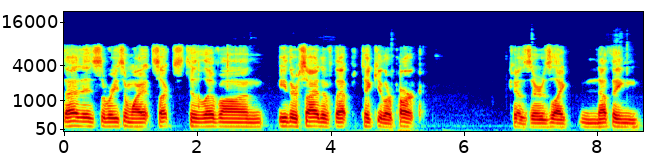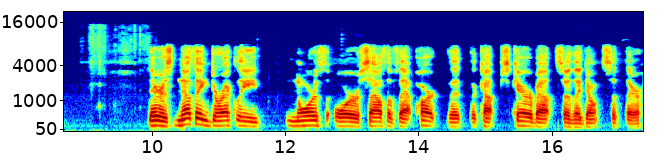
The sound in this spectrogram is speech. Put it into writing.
that is the reason why it sucks to live on either side of that particular park because there's like nothing there is nothing directly north or south of that park that the cops care about so they don't sit there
